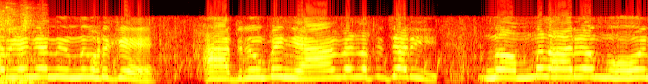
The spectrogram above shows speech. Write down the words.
അവനറിയാൻ ഞാൻ നിന്ന് കൊടുക്കേ. അതിനു മുമ്പേ ഞാൻ വെള്ളത്തിൽ ചാടി നമ്മൾ ആരാ മോൻ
